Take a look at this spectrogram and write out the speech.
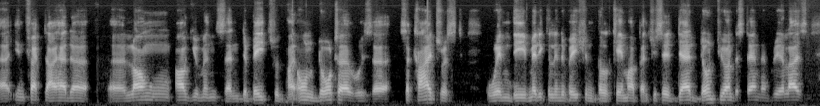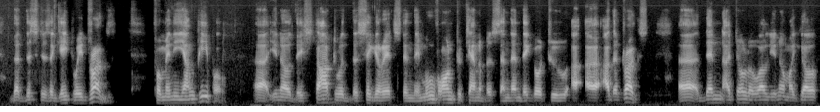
Uh, in fact, I had a, a, long arguments and debates with my own daughter, who is a psychiatrist, when the medical innovation bill came up, and she said, "Dad, don't you understand and realize that this is a gateway drug for many young people?" Uh, you know, they start with the cigarettes, then they move on to cannabis, and then they go to uh, uh, other drugs. Uh, then I told her, well, you know, my girl,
